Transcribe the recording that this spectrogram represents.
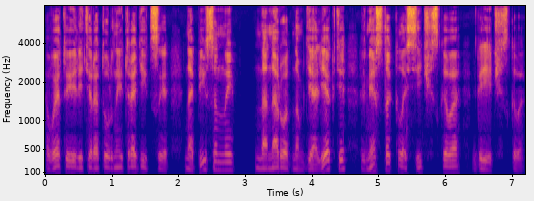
в этой литературной традиции, написанной на народном диалекте вместо классического греческого.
